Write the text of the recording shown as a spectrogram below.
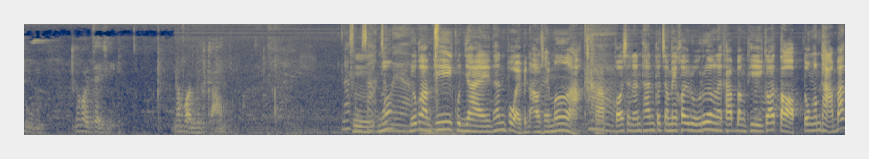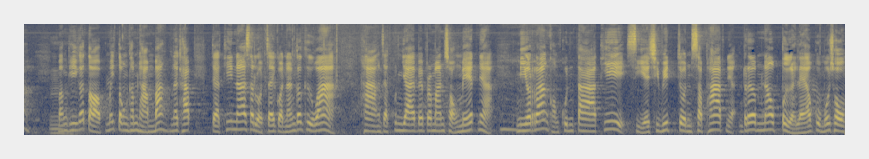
ชุมนครใจศรีนครบึงกาฬน่าสคืงอสารจัเนาะงเลยอะด้วยความที่คุณยายท่านป่วยเป็นอัลไซเมอร์อะค่ะ ครับ เพราะฉะนั้นท่านก็จะไม่ค่อยรู้เรื่องนะครับ บางทีก็ตอบตรงคำถามบ้างอืม บางทีก็ตอบไม่ตรงคำถามบ้างนะครับ แต่ที่น่าสลดใจกว่านั้นก็คือว่า ห่างจากคุณยายไปประมาณ 2 เมตรเนี่ยมีร่างของคุณตาที่เสียชีวิตจนสภาพเนี่ยเริ่มเน่าเปื่อยแล้วคุณผู้ชม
